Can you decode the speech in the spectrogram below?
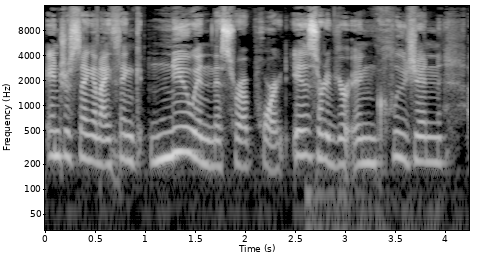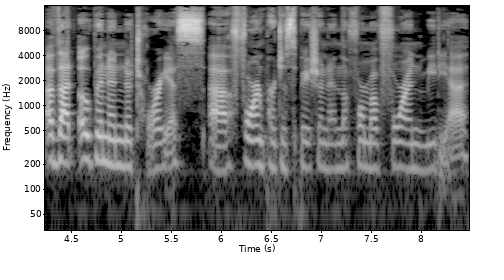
interesting and I think new in this report is sort of your inclusion of that open and notorious uh, foreign participation in the form of foreign media.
